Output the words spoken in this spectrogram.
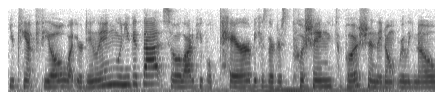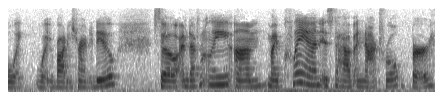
you can't feel what you're doing when you get that. So a lot of people tear because they're just pushing to push and they don't really know like what your body's trying to do. So I'm definitely, um, my plan is to have a natural birth.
